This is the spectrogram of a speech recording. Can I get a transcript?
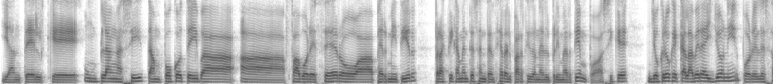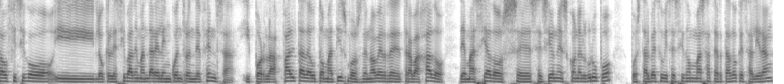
y ante el que un plan así tampoco te iba a favorecer o a permitir prácticamente sentenciar el partido en el primer tiempo. Así que yo creo que Calavera y Johnny, por el estado físico y lo que les iba a demandar el encuentro en defensa y por la falta de automatismos de no haber eh, trabajado demasiadas eh, sesiones con el grupo, pues tal vez hubiese sido más acertado que salieran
